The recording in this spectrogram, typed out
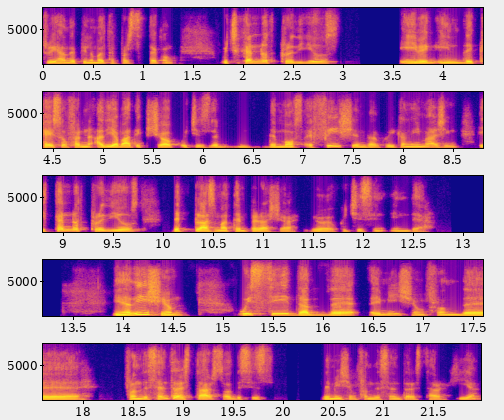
300 kilometers per second, which cannot produce even in the case of an adiabatic shock, which is the, the most efficient that we can imagine, it cannot produce the plasma temperature, uh, which is in, in there. In addition, we see that the emission from the, from the central star, so this is the emission from the central star here,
